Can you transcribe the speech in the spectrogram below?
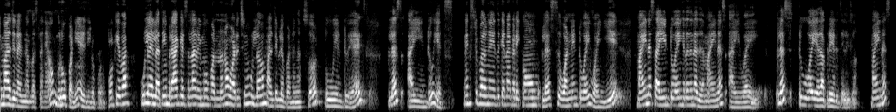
இமேஜினரி நம்பர்ஸ் தனியாவும் குரூப் பண்ணி எழுதிக்க போறோம். ஓகேவா உள்ள எல்லாத்தையும் பிராக்கெட்ஸ் எல்லாம் ரிமூவ் பண்ணணும்னா உடச்சு உள்ள மல்டிப்ளை பண்ணுங்க. So two into X plus I into X next பாருங்க இதுக்கு என்ன கிடைக்கும்? Plus one into Y Y minus I into ஒய்ங்கிறது என்னது minus I Y plus two Y அதை அப்படியே எடுத்து எழுதிக்கலாம். மைனஸ்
